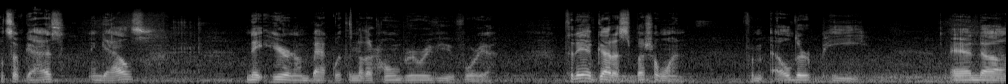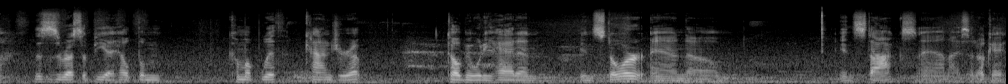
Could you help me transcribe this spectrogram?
What's up guys and gals? Nate here and I'm back with another homebrew review for you. Today I've got a special one from Elder P. And uh, this is a recipe I helped him come up with, conjure up. Told me what he had in, in store and um, in stocks and I said okay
